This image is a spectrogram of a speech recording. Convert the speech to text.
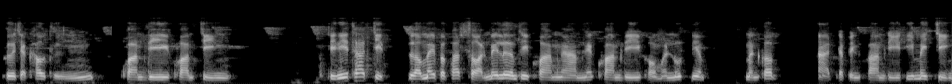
เพื่อจะเข้าถึงความดีความจริง ทีนี้ถ้าจิตเราไม่ประพัดสอนไม่เริ่มที่ความงามเนี่ยความดีของมนุษย์เนี่ยมันก็อาจจะเป็นความดีที่ไม่จริง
